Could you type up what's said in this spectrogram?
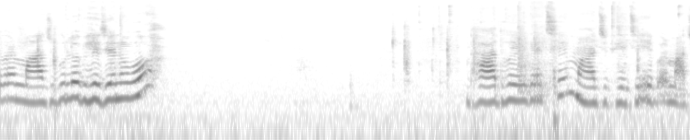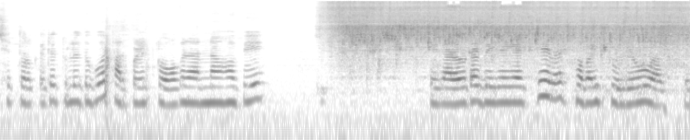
এবার মাছগুলো ভেজে নেব। ভাত হয়ে গেছে, মাছ ভেজে এবার মাছের তরকারিটা তুলে দেবো। তারপরে টক রান্না হবে। এগারোটা বেজে গেছে, এবার সবাই চলেও আসবে।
